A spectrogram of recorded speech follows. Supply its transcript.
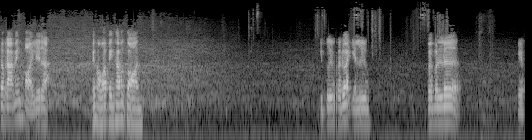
สัปดาห์แม่งถอยเลยล่ะ ไม่ของว่าเป็นฆาตกรหยิบปืนมาด้วย อย่าลืมไว้บนเลอร์เก็บ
